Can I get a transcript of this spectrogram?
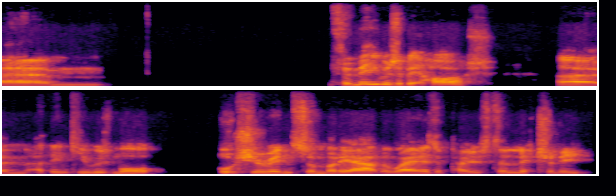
um, for me was a bit harsh. Um, I think he was more ushering somebody out the way as opposed to literally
